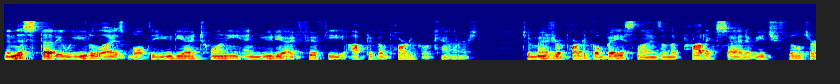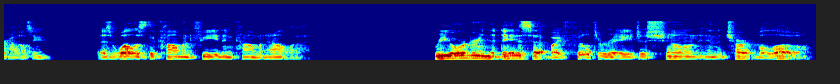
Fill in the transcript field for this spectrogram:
In this study, we utilized both the UDI-20 and UDI-50 optical particle counters to measure particle baselines on the product side of each filter housing, as well as the common feed and common outlet. Reordering the dataset by filter age as shown in the chart below,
